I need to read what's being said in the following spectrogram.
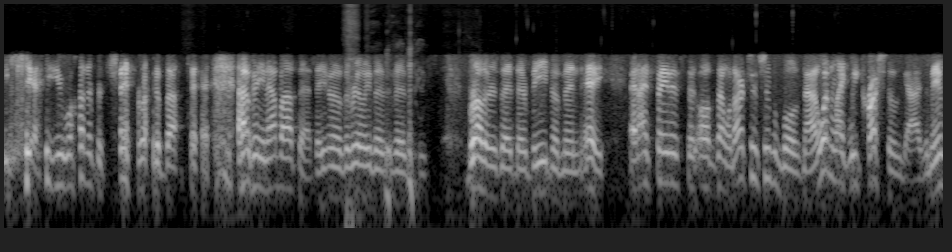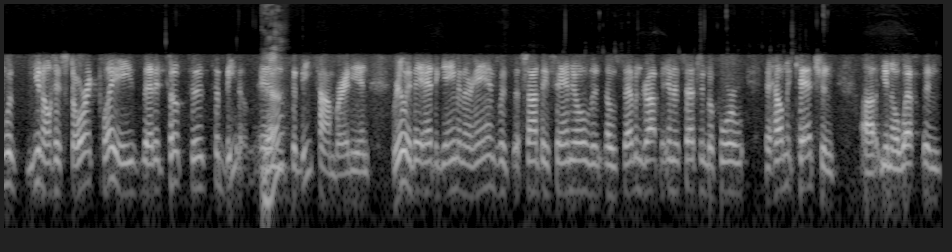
Yeah, you're 100 percent right about that. I mean, how about that? You know, the really the, the brothers that they're beating them. And hey, and I say this all the time with our two Super Bowls. Now it wasn't like we crushed those guys. I mean, it was you know historic plays that it took to to beat them and yeah. to beat Tom Brady. And really, they had the game in their hands with Asante Samuel in 07 dropped the interception before the helmet catch, and uh, you know West in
